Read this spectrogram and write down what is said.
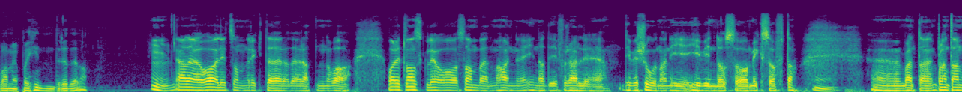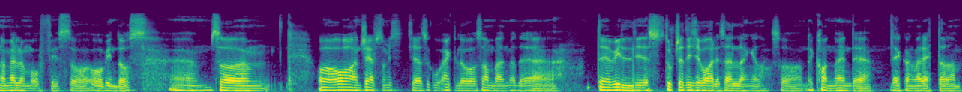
var med på å hindre det. da. Mm, ja, det var litt sånn rykte her og der at det var, var litt vanskelig å samarbeide med han innad de forskjellige divisjonene i, i Windows og Mixoft. da. Eh, blant, blant annet mellom Office og, og Windows. Eh, så, og ha en sjef som ikke er så god, enkel å samarbeide med, det, det vil stort sett ikke vare selv lenge. Da. Så det kan hende det, det kan være et av de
